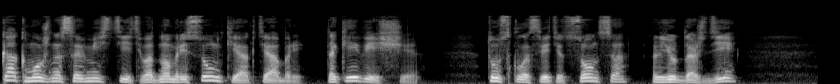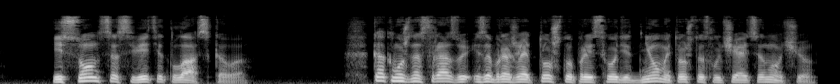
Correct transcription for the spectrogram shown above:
Как можно совместить в одном рисунке «Октябрь» такие вещи? Тускло светит солнце, льют дожди, и солнце светит ласково. Как можно сразу изображать то, что происходит днем, и то, что случается ночью?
